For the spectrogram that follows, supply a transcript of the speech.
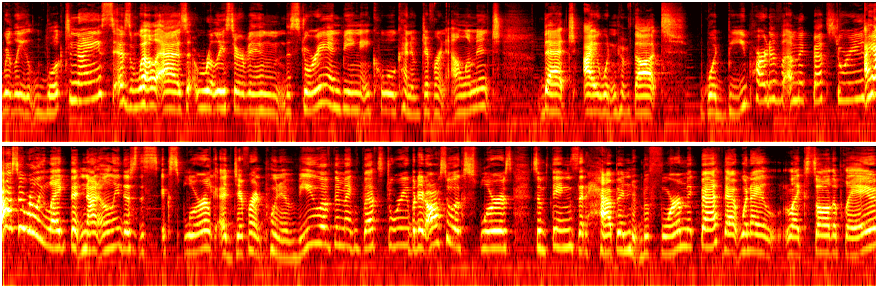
really looked nice as well as really serving the story and being a cool kind of different element that I wouldn't have thought would be part of a Macbeth story. I also really like that not only does this explore like, a different point of view of the Macbeth story, but it also explores some things that happened before Macbeth that when I like saw the play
